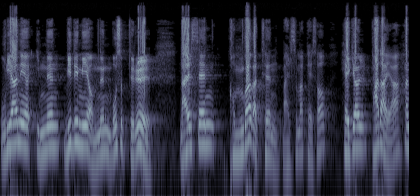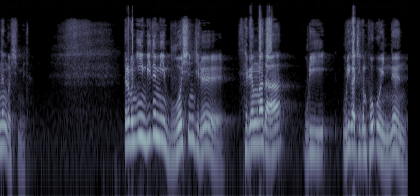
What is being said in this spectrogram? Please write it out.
우리 안에 있는 믿음이 없는 모습들을 날쌘 검과 같은 말씀 앞에서 해결받아야 하는 것입니다. 여러분, 이 믿음이 무엇인지를 새벽마다 우리, 우리가 지금 보고 있는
